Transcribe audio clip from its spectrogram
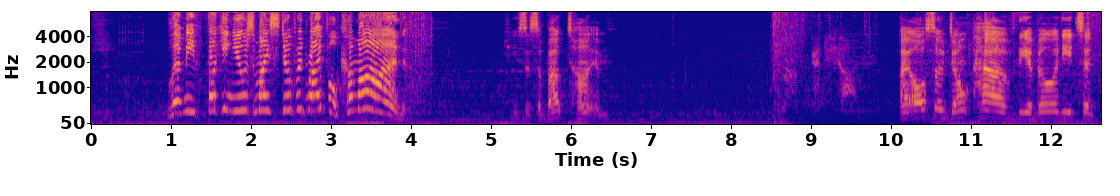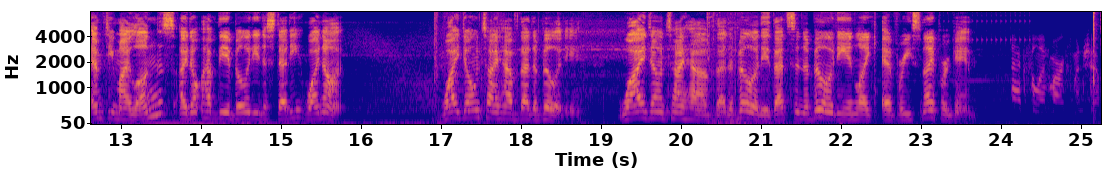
Let me fucking use my stupid rifle. Come on. Jesus, about time. Good shot. I also don't have the ability to empty my lungs. I don't have the ability to steady. Why not? Why don't I have that ability? Why don't I have that ability? That's an ability in like every sniper game. Excellent marksmanship.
